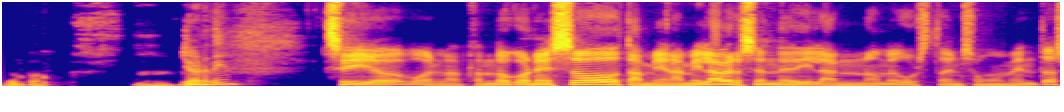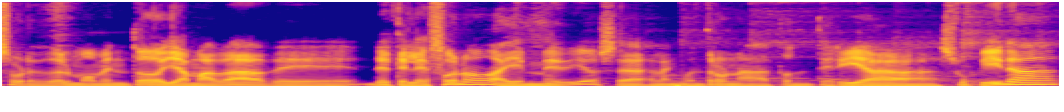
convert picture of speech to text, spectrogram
grupo. Jordi. Sí, yo, bueno, lanzando con eso, también a mí la versión de Dylan no me gustó en su momento, sobre todo el momento llamada de, teléfono ahí en medio, o sea, la encuentro una tontería supina.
